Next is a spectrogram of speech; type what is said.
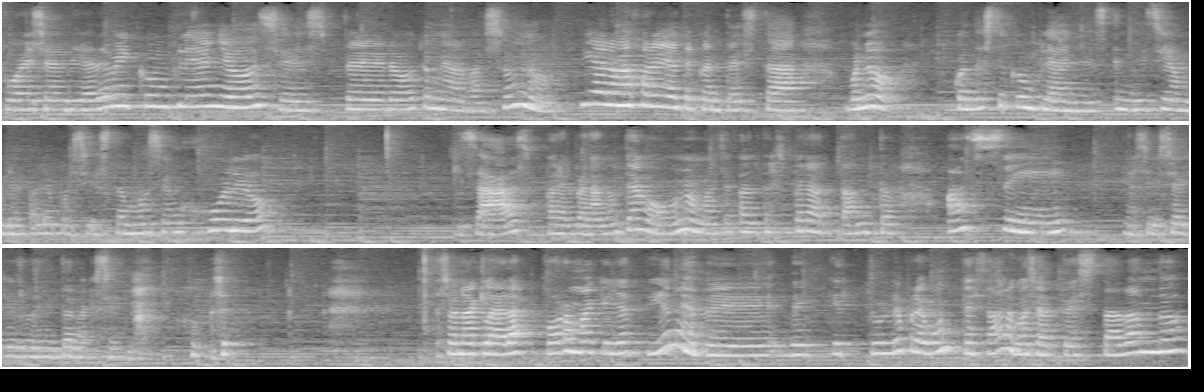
pues el día de mi cumpleaños espero que me hagas uno. Y a lo mejor ella te contesta, bueno, cuando es tu cumpleaños? En diciembre, vale, pues si estamos en julio, quizás para el verano te hago uno, no hace falta esperar tanto. Ah, sí, y así seguir la interacción. es una clara forma que ella tiene de, de, que tú le preguntes algo, o sea, te está dando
